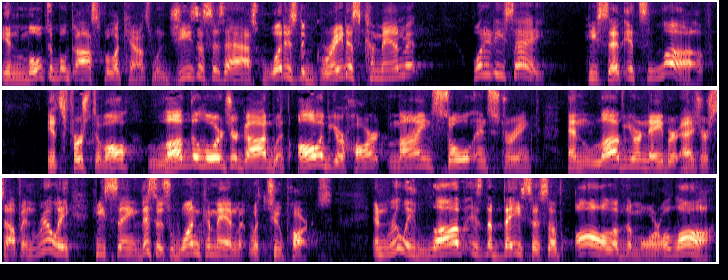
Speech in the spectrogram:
in multiple gospel accounts, when Jesus is asked, What is the greatest commandment? What did he say? He said, It's love. It's first of all, love the Lord your God with all of your heart, mind, soul, and strength, and love your neighbor as yourself. And really, he's saying this is one commandment with two parts. And really, love is the basis of all of the moral law.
